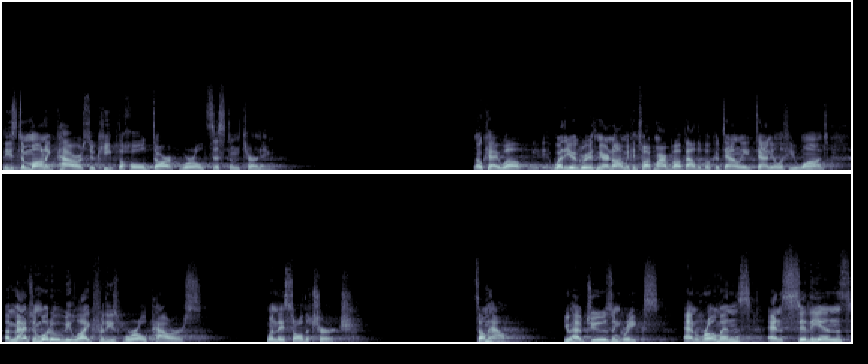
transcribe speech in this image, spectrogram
These demonic powers who keep the whole dark world system turning. Okay, well, whether you agree with me or not, we can talk more about, about the book of Daniel if you want. Imagine what it would be like for these world powers when they saw the church. Somehow, you have Jews and Greeks, and Romans, and Scythians,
